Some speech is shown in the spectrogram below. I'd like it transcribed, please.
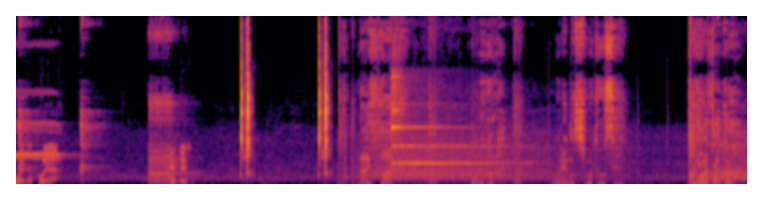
回来回来。ナイスパス俺は俺の仕事をするまさか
